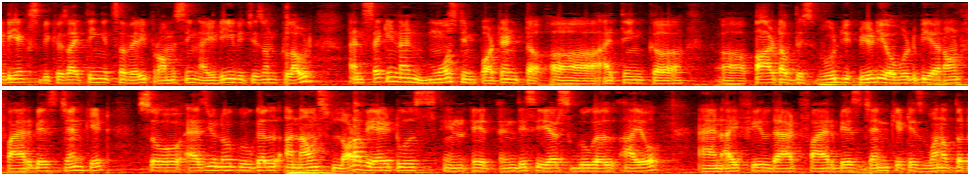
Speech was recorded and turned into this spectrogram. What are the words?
IDX because I think it's a very promising IDE which is on cloud. And second and most important, uh, I think uh, uh, part of this video would be around Firebase GenKit. So as you know, Google announced a lot of AI tools in it in this year's Google I/O and I feel that Firebase GenKit is one of the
